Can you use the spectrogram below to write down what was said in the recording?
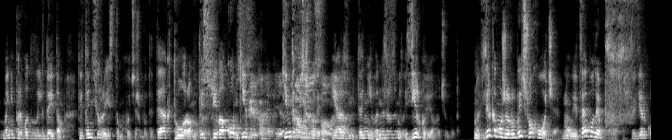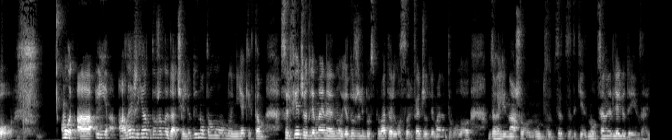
мені приводили людей там, ти танцюристом хочеш бути, ти актором, ти співаком, ким, ким ти хочеш бути? Я розумію, та ні, ви не зрозуміли. Зіркою я хочу бути. Ну, зірка може робити, що хоче. Ну, і це буде пф, зірково. От, а, і, але ж я дуже ледача людина, тому ну, ніяких там сольфеджіо для мене, ну я дуже любив співати, але сольфеджіо для мене то було взагалі нашого. Ну, це, це, це таке, ну це не для людей взагалі.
